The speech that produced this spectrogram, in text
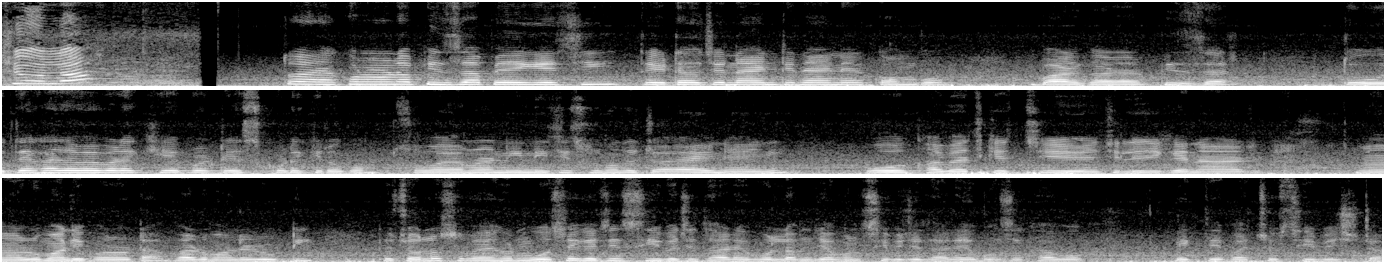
কি হলো? তো এখন আমরা পিৎজা পেয়ে গেছি তো এটা হচ্ছে নাইনটি নাইনের কম্বো বার্গার আর পিৎজার তো দেখা যাবে এবারে খেয়ে পরে টেস্ট করে কীরকম। সবাই আমরা নিয়ে নিয়েছি শুধুমাত্র জয়াই নেয়নি। ও খাবে আজকে চিলি চিকেন আর রুমালি পরোটা বা রুমালি রুটি। তো চলো সবাই এখন বসে গেছি, সি বিচের ধারে বললাম যেমন সি বিচের ধারে বসে খাব। দেখতেই পাচ্ছ সি বিচটা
